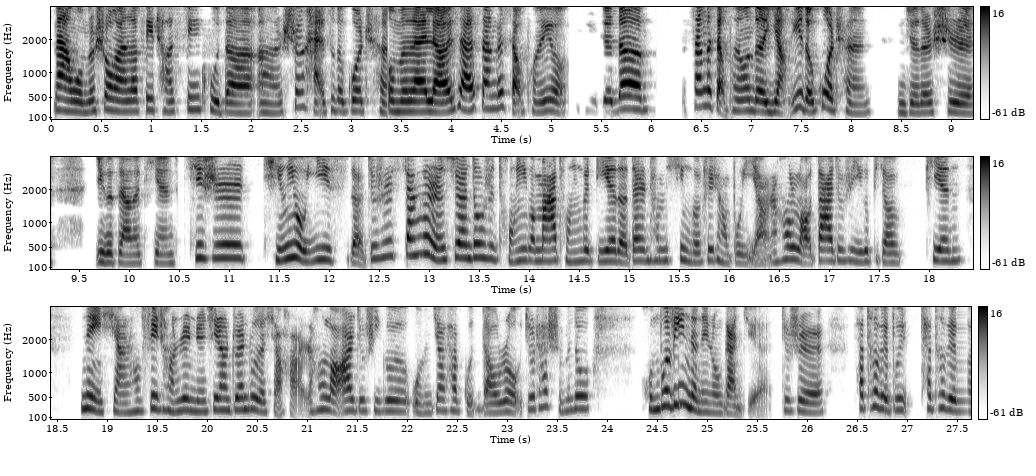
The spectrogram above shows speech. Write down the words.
那我们说完了非常辛苦的嗯生孩子的过程，我们来聊一下三个小朋友，你觉得？三个小朋友的养育的过程，你觉得是一个怎样的体验？其实挺有意思的，就是三个人虽然都是同一个妈、同一个爹的，但是他们性格非常不一样。然后老大就是一个比较偏内向，然后非常认真、非常专注的小孩儿。然后老二就是一个我们叫他滚刀肉，就是他什么都魂不吝的那种感觉，就是他特别不，他特别不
